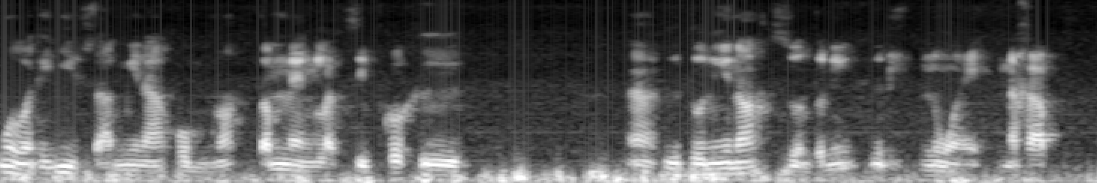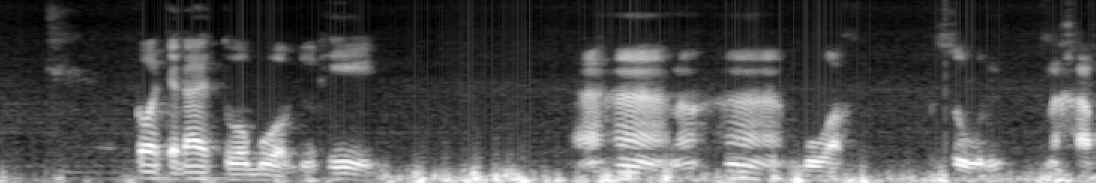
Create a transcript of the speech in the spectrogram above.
งวดวันที่ยี่สามมีนาคมเนาะตำแหน่งหลักสิบก็คือ อ่า คือตัวนี้เนาะส่วนตัวนี้คือหน่วยนะครับ ก็จะได้ตัวบวกอยู่ที่ อ่าห้าเนาะห้าบวกศูนย์นะครับ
